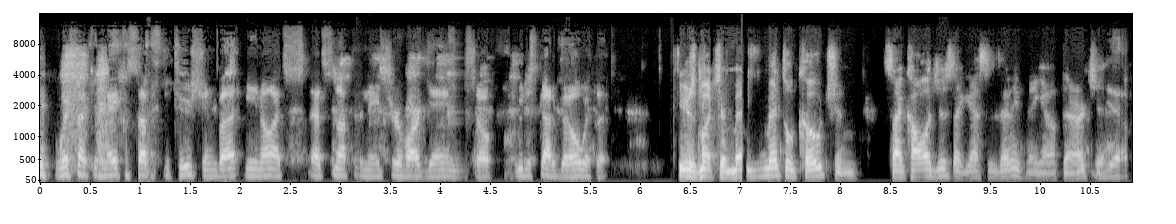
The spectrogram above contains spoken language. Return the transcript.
wish I could make a substitution. But you know, that's that's not the nature of our game. So we just got to go with it. You're as much a mental coach and psychologist, I guess, as anything out there, aren't you? Yep,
